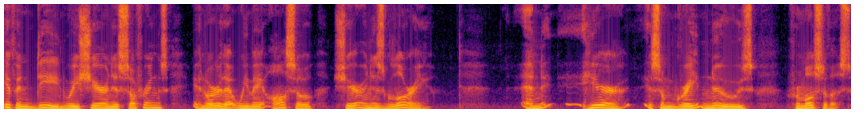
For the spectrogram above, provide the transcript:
if indeed we share in his sufferings, in order that we may also share in his glory. And here is some great news for most of us.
